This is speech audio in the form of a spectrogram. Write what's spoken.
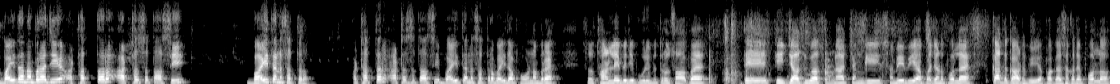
ਬਾਈ ਦਾ ਨੰਬਰ ਹੈ ਜੀ 78887 22370 78887 22370 ਬਾਈ ਦਾ ਫੋਨ ਨੰਬਰ ਹੈ। ਸੋ ਥਣਲੇ ਵੀ ਦੀ ਪੂਰੀ ਮਿੱਤਰੋ ਸਾਫ਼ ਹੈ ਤੇ ਤੀਜਾ ਸੂਆ ਸੋਨਾ ਚੰਗੀ ਸਮੀ ਵੀ ਆ, ਵਜਨ ਫੁੱਲ ਹੈ, ਕੱਦ ਕਾਠ ਵੀ ਆਪਾਂ ਕਹਿ ਸਕਦੇ ਫੁੱਲ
